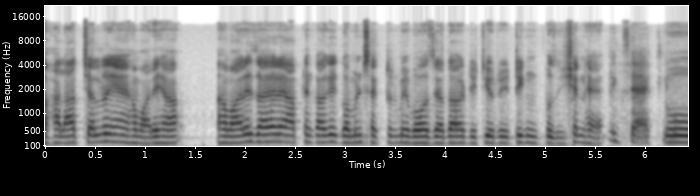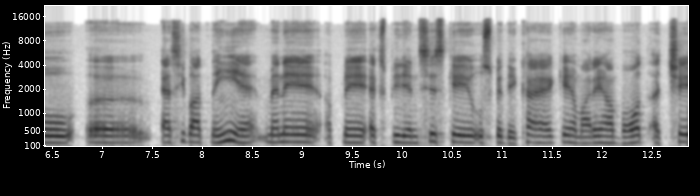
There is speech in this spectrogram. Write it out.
हालात चल रहे हैं हमारे यहाँ हमारे ज़ाहिर है आपने कहा कि गवर्नमेंट सेक्टर में बहुत ज़्यादा डिटोरेटिंग पोजीशन है। Exactly. तो आ, ऐसी बात नहीं है। मैंने अपने एक्सपीरियंसेस के उस पर देखा है कि हमारे यहाँ बहुत अच्छे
